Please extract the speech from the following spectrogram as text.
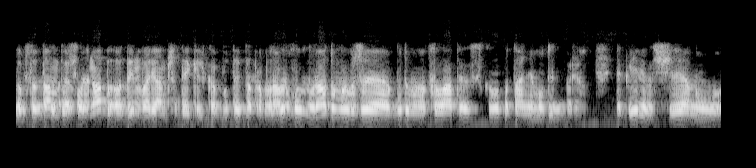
тобто там е, точно- одна один варіант чи декілька буде на запропоновано? Верховну Раду ми вже будемо надсилати з клопотанням один варіант. Який він ще ну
